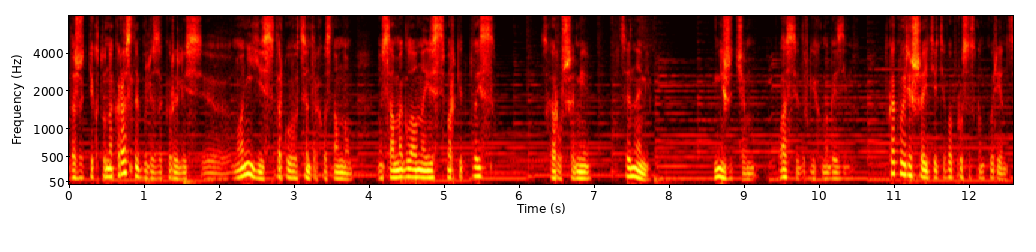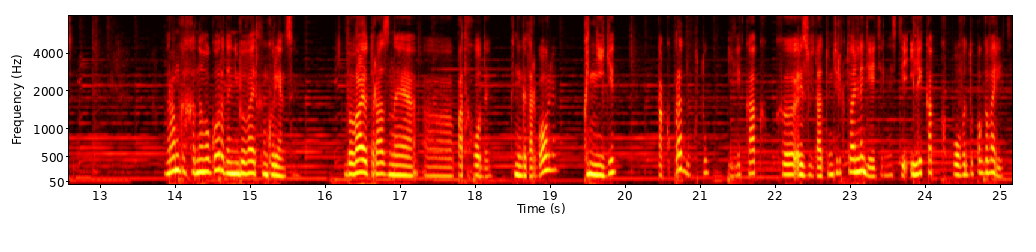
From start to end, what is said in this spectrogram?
даже те, кто на красной были, закрылись, э, но они есть в торговых центрах в основном. Но самое главное, есть маркетплейс с хорошими ценами, ниже, чем у вас и в других магазинах. Как вы решаете эти вопросы с конкуренцией? В рамках одного города не бывает конкуренции. Бывают разные э, подходы. Книготорговля, книги, как к продукту, или как к результату интеллектуальной деятельности, или как к поводу поговорить.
